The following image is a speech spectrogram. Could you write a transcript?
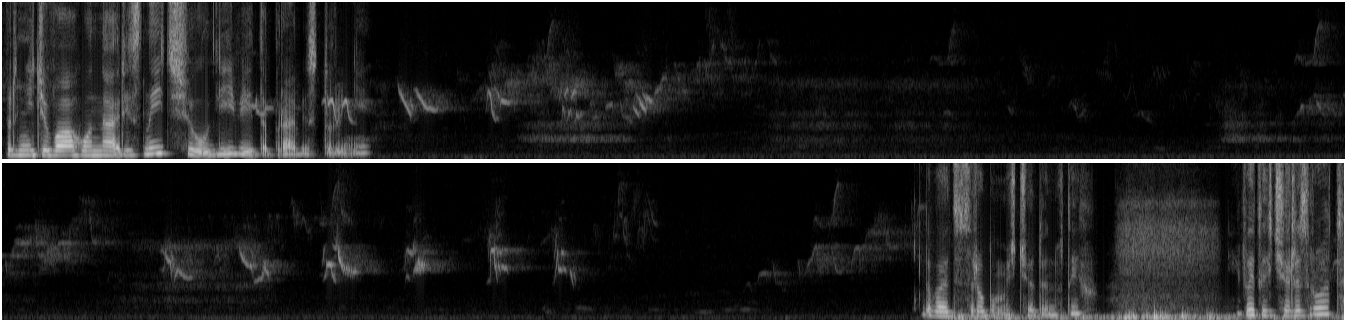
Зверніть увагу на різницю у лівій та правій стороні. Давайте зробимо ще один вдих. І видих через рот.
